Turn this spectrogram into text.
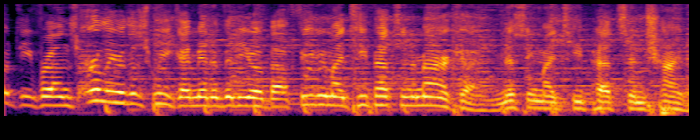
Hello, tea friends. Earlier this week, I made a video about feeding my tea pets in America and missing my tea pets in China.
